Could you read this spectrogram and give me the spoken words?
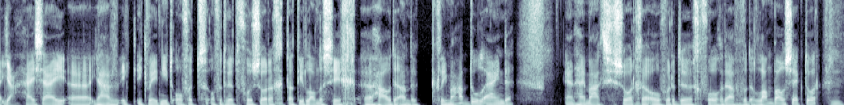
Ja, hij zei: ja, ik, ik weet niet of het, of het ervoor zorgt dat die landen zich houden aan de klimaatdoeleinden. En hij maakte zich zorgen over de gevolgen daarvan voor de landbouwsector. Mm.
